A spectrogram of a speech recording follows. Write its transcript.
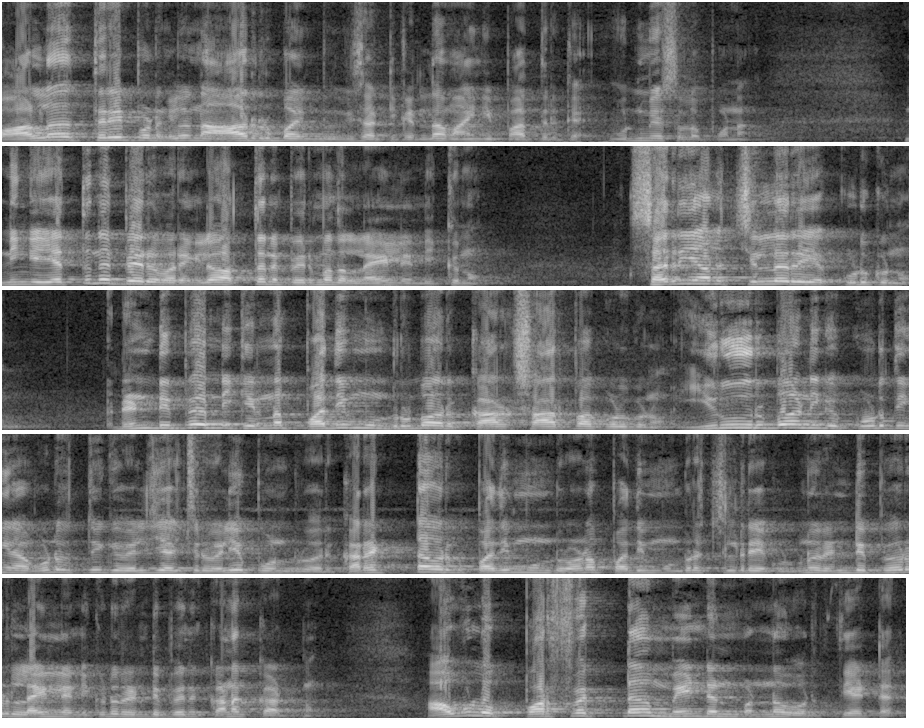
பல திரைப்படங்களை நான் ஆறு ரூபாய் ஐம்பது டிக்கெட் தான் வாங்கி பார்த்துருக்கேன். உண்மையாக சொல்ல போனேன் நீங்கள் எத்தனை பேர் வரீங்களோ அத்தனை பேருமே அந்த லைனில் நிற்கணும் சரியான சில்லறையை கொடுக்கணும். ரெண்டு பேர் நிற்கிறீங்கன்னா பதிமூணு ரூபா ஒரு கார் ஷார்ப்பாக கொடுக்கணும். இருபது ரூபாய் நீங்கள் கொடுத்தீங்கன்னா கூட தூக்கி வெளியே வச்சுட்டு வெளியே போன்றுவார். கரெக்டாக அவருக்கு பதிமூணு ரூபானா பதிமூணு ரூபா சில்லறையை கொடுக்கணும். ரெண்டு பேரும் லைனில் நிற்கணும் ரெண்டு பேரும் கணக்கு காட்டணும். அவ்வளோ பர்ஃபெக்டாக மெயின்டைன் பண்ண ஒரு தியேட்டர்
